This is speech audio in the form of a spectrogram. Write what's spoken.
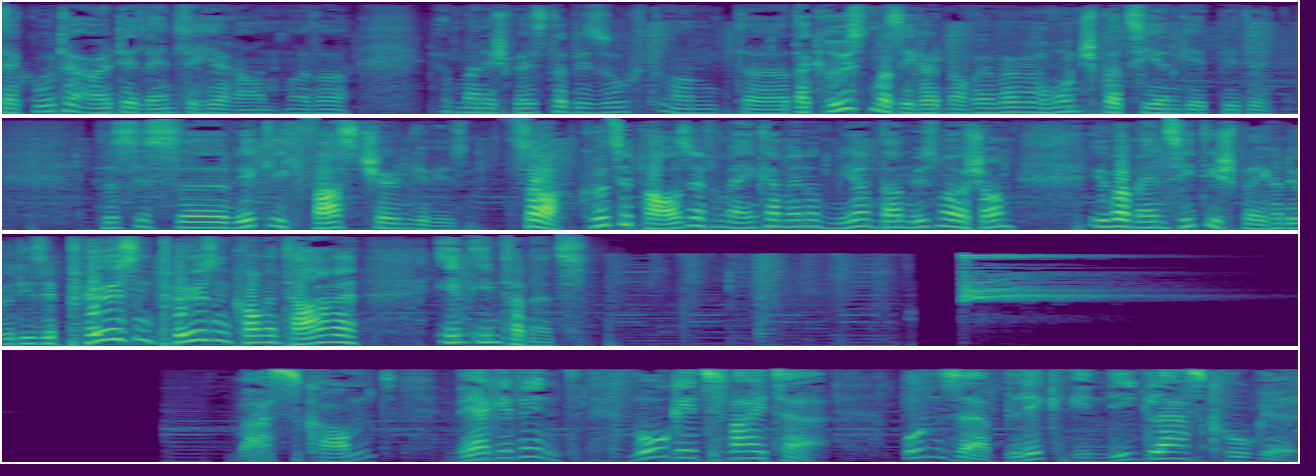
Der gute alte ländliche Raum. Also ich habe meine Schwester besucht und äh, da grüßt man sich halt noch, wenn man mit dem Hund spazieren geht, bitte. Das ist äh, wirklich fast schön gewesen. So, kurze Pause vom Anchorman und mir und dann müssen wir schon über Man City sprechen und über diese bösen, bösen Kommentare im Internet. Was kommt? Wer gewinnt? Wo geht's weiter? Unser Blick in die Glaskugel.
